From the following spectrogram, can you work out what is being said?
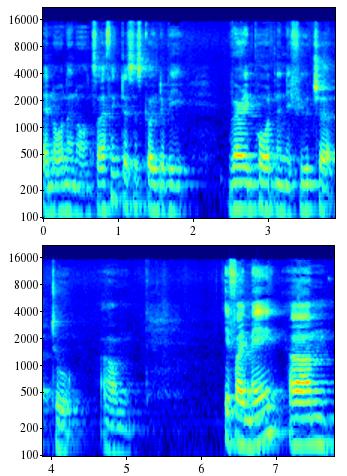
and on and on. So I think this is going to be very important in the future too. Um, if I may, um,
